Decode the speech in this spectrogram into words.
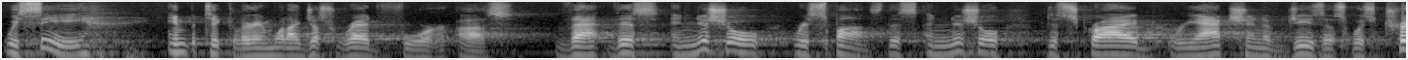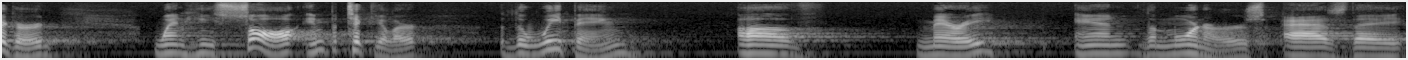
We see, in particular, in what I just read for us, that this initial response, this initial described reaction of Jesus was triggered when he saw, in particular, the weeping of Mary and the mourners as they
